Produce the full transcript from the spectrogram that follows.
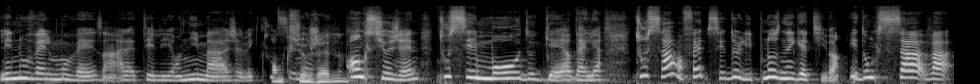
les nouvelles mauvaises hein, à la télé, en images, avec tout anxiogène, anxiogène, tous ces mots de guerre, d'alerte, tout ça en fait c'est de l'hypnose négative. Hein. Et donc ça va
